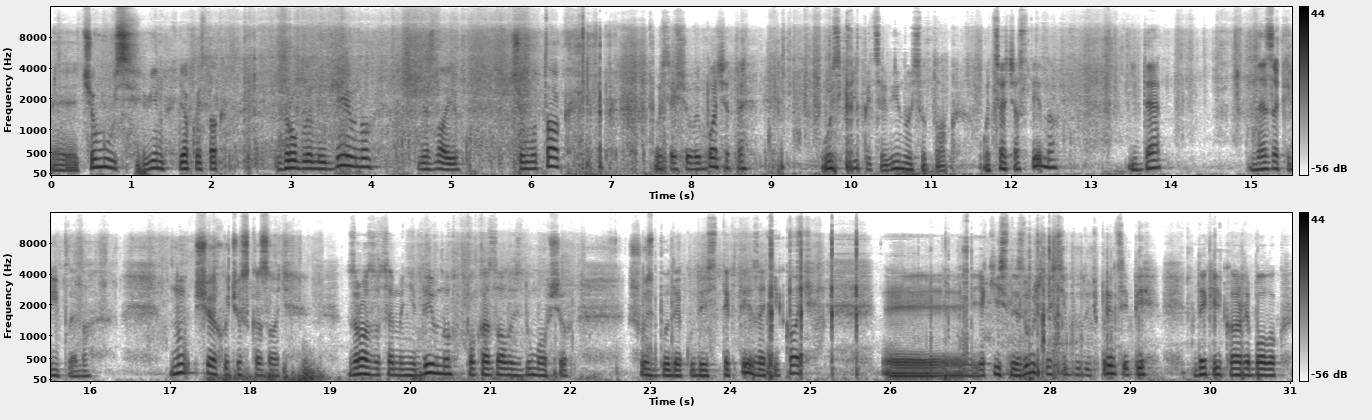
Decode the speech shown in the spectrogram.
Е, Чомусь він якось так зроблений дивно. Не знаю чому так. Ось якщо ви бачите, ось кріпиться він ось отак. Оця частина йде не закріплена. Ну, що я хочу сказати. Зразу це мені дивно показалось, думав, що щось буде кудись текти, затікати. Е, якісь незручності будуть. В принципі, декілька рибалок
